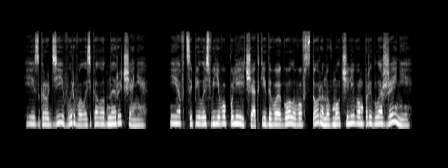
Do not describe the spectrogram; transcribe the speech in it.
и из груди вырвалось голодное рычание. Я вцепилась в его плечи, откидывая голову в сторону в молчаливом предложении,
